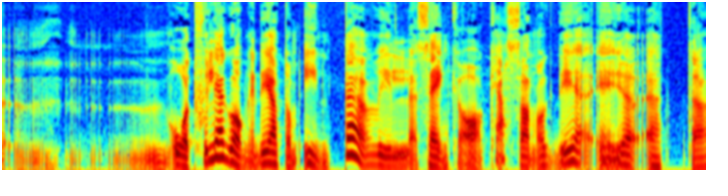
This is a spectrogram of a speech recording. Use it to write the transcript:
Eh, åtskilliga gånger det är att de inte vill sänka a-kassan och det är ju ett eh,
